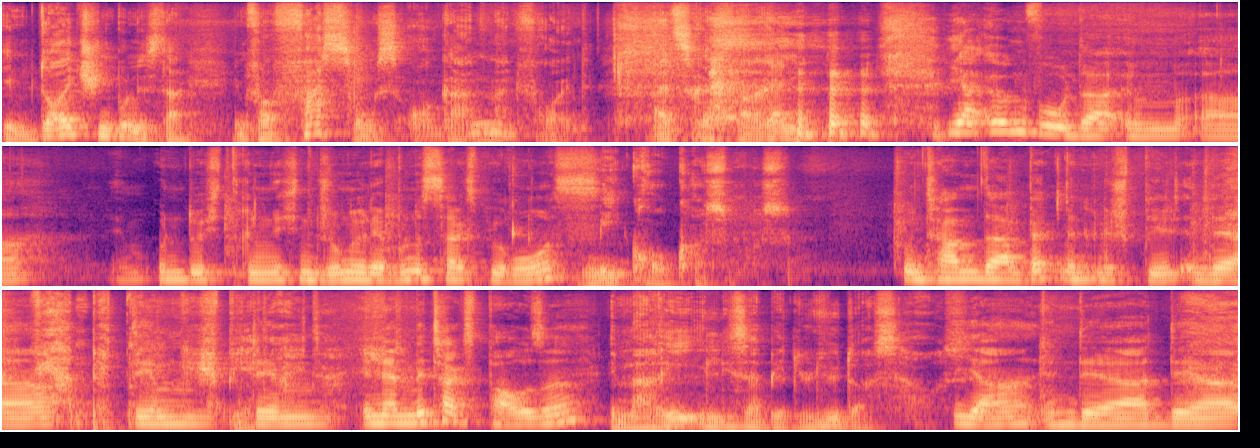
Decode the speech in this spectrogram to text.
Im Deutschen Bundestag, im Verfassungsorgan, mein Freund, als Referent. ja, irgendwo da im, äh, im undurchdringlichen Dschungel der Bundestagsbüros. Mikrokosmos und haben da Badminton gespielt in der, dem, gespielt, dem, in der Mittagspause. Im Marie-Elisabeth Lüders Haus. Ja, in der, der,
